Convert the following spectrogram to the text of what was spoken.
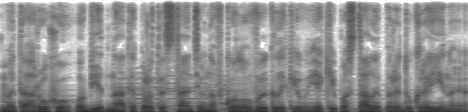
Мета руху об'єднати протестантів навколо викликів, які постали перед Україною.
